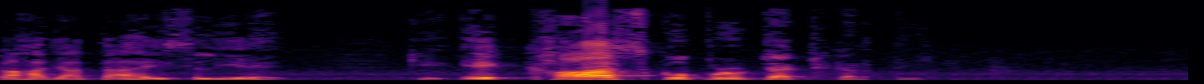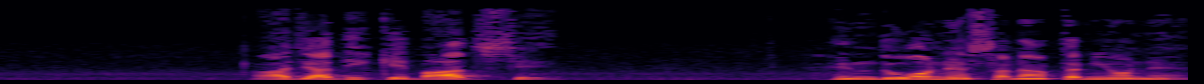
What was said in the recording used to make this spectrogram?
कहा जाता है इसलिए कि एक खास को प्रोटेक्ट करती आज़ादी के बाद से हिंदुओं ने, सनातनियों ने,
